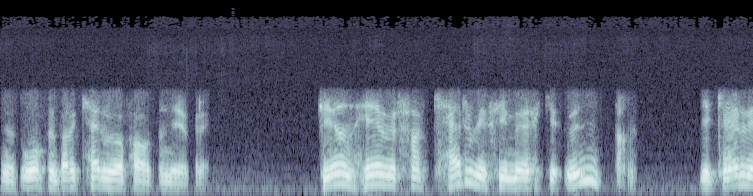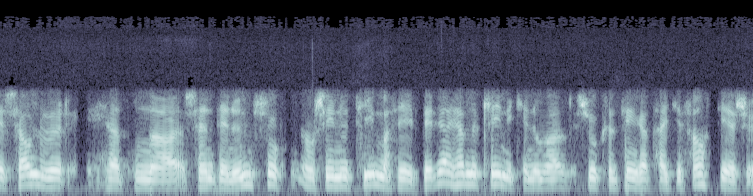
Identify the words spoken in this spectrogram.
Þetta er ofin bara kerfi að fá þetta niður síðan hefur það kerfi því mér ekki undan. Ég gerði sjálfur hérna sendin umsókn á sínu tíma þegar ég byrjaði hérna klínikinum að sjúkvæðingar tæki þátt í þessu.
